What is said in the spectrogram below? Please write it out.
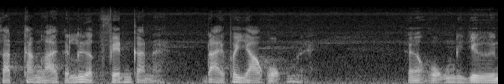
สัตว์ทั้งหลายก็เลือกเฟ้นกันนะได้พญาหงส์หงส์ยืน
